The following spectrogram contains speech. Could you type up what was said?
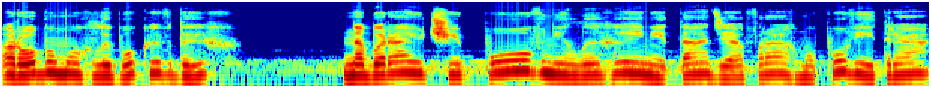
Робимо глибокий вдих, набираючи повні легені та діафрагму повітря.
